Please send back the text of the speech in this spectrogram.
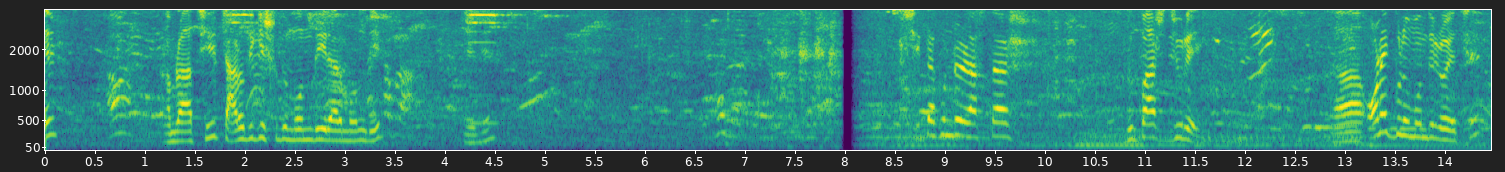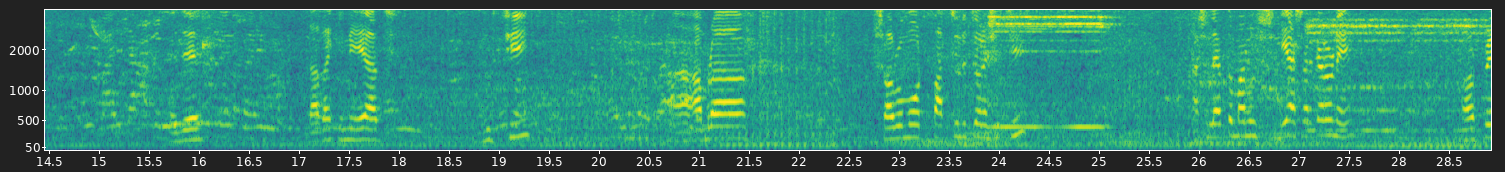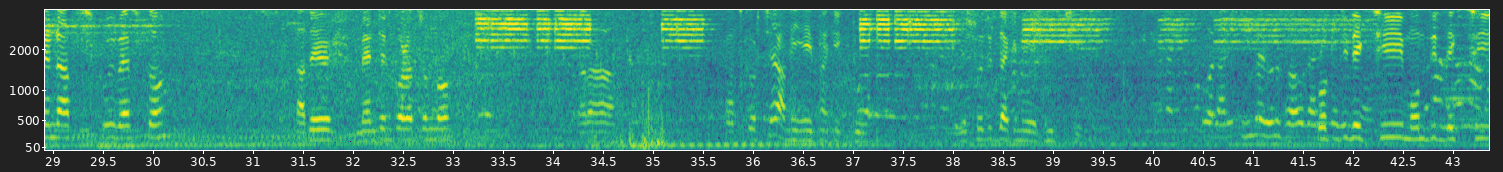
আমরা আছি। চারোদিকে শুধু মন্দির আর মন্দির। এই যে। সীতাকুণ্ডের রাস্তার দুপাশ জুড়ে অনেকগুলো মন্দির রয়েছে। এই যে। দাদাকে নিয়ে আজ ঘুরছি। আমরা সর্বমোট পাঁচচল্লিশ জন এসেছি। আসলে এত মানুষ নিয়ে আসার কারণে আমার ফ্রেন্ড আজ খুবই ব্যস্ত। তাদের মেনটেন করার জন্য তারা কাজ করছে। আমি এই ফাঁকে একটু সজীবদাকে নিয়ে ঘুরছি। প্রকৃতি দেখছি, মন্দির দেখছি,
